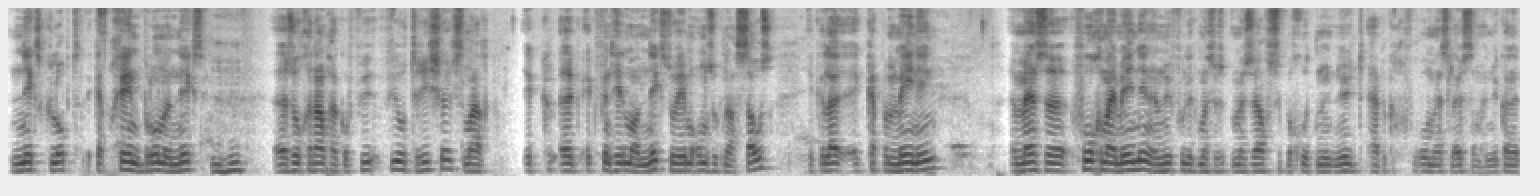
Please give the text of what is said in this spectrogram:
niks klopt. Ik heb geen bronnen, niks. Mhm. Eh, zogenaamd ga ik op fi- field research, maar ik, ik, ik vind helemaal niks. Doe helemaal onderzoek naar saus. Ik, ik heb een mening. En mensen volgen mijn mening en nu voel ik me- mezelf supergoed. Nu, nu heb ik het gevoel, oh, mensen luisteren mij. Nu kan ik,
